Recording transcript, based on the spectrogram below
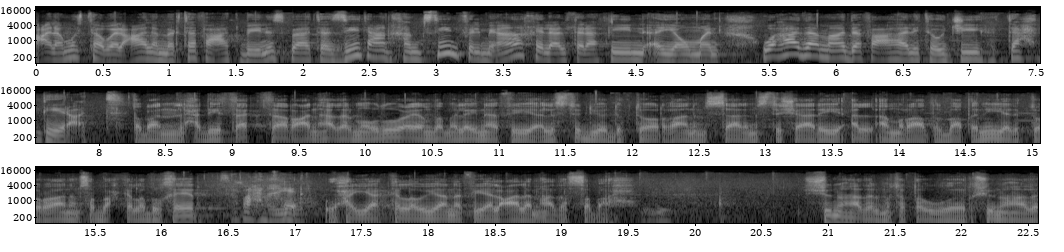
على مستوى العالم ارتفعت بنسبة تزيد عن 50% خلال 30 يوما وهذا ما دفعها لتوجيه تحذيرات. طبعا الحديث أكثر عن هذا الموضوع ينضم إلينا في الاستوديو الدكتور غانم السالم استشاري الأمراض الباطنية دكتور غانم صبحك الله بالخير. صباح الخير. وحياك الله ويانا في العالم هذا الصباح. شنو هذا المتطور؟ شنو هذا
